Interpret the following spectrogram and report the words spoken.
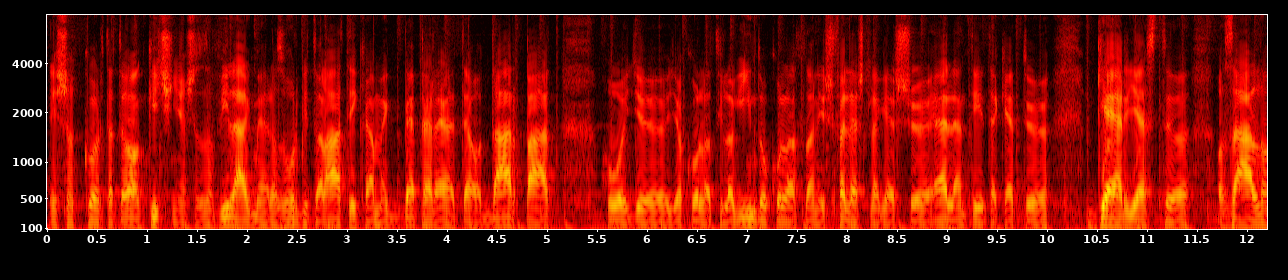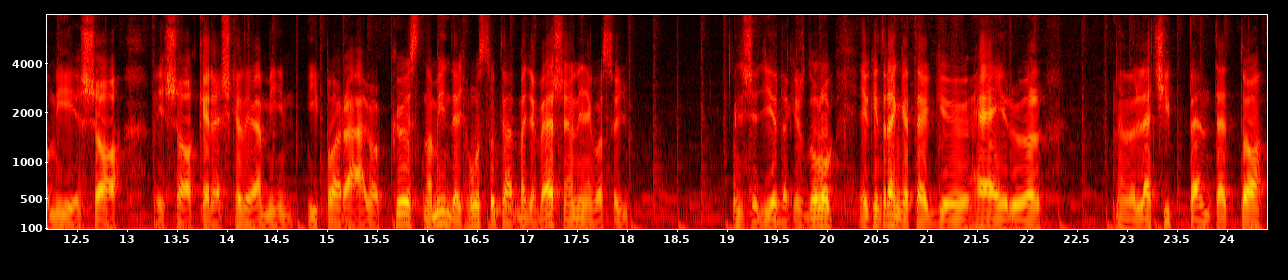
és akkor tehát olyan kicsinyes ez a világ, mert az Orbital ATK meg beperelte a DARPát, hogy gyakorlatilag indokolatlan és felesleges ellentéteket gerjeszt az állami és a, és a kereskedelmi iparágak közt. Na mindegy, hosszú, tehát megy a verseny, a lényeg az, hogy ez is egy érdekes dolog. Egyébként rengeteg helyről lecsippentett a,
